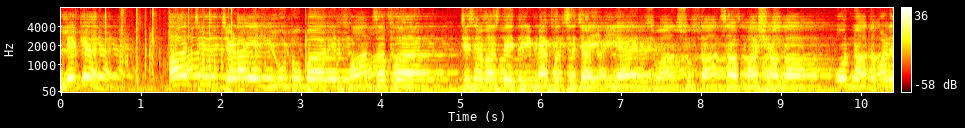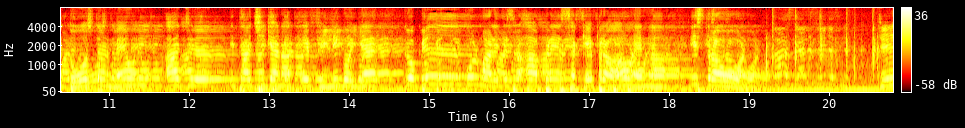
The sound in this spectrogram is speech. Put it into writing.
लेकिन आज जड़ा ये यूट्यूबर इरफान ज़फ़र जिसने वास्ते इतनी महफल सजाई गई है रिजवान सुल्तान साहब माशाल्लाह और ना तो हमारे दोस्त हैं मैं उन्हें आज इतना अच्छी कहना तो ये फीलिंग हुई है कि वो बिल्कुल माड़े जिस तरह अपने सके भरा होने ना इस तरह हो जी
